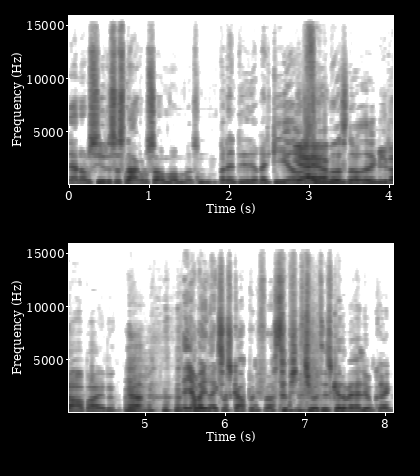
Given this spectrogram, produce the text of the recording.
Ja, når du siger det, så snakker du så om, om sådan, hvordan det er redigeret og filmet og sådan noget, ikke? mit arbejde. Ja. Jeg var heller ikke så skarp på de første videoer, det skal der være ærlig omkring.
